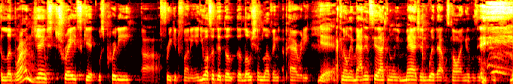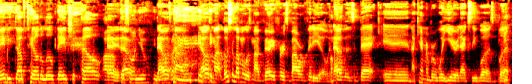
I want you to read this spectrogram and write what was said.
The LeBron James trade skit was pretty uh, freaking funny, and you also did the, the lotion loving parody. Yeah. I can only imagine. I didn't see that. I can only imagine where that was going. It was maybe dovetailed a little Dave Chappelle uh, Hey, piss that, on you. you that know? was my that was my Lotion Loving was my very first viral video, and that was back in I can't remember what year it actually was, but Okay.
